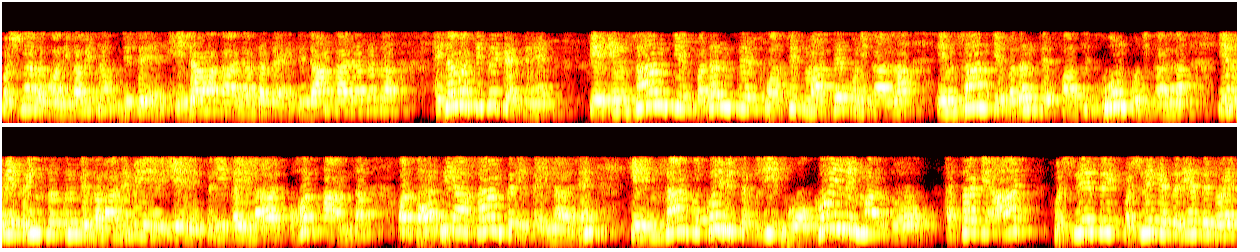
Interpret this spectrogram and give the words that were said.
پشنا لگوانے کا بھی تھا، جسے حجامہ کہا جاتا تھا، احتجام کہا جاتا تھا۔ حجامہ کسے کہتے ہیں؟ کہ انسان کے بدن سے فاسد مادے کو نکالنا، انسان کے بدن سے فاسد خون کو نکالنا، یہ نبی کریم صلی اللہ علیہ وسلم کے زمانے میں یہ طریقہ علاج بہت عام تھا اور بہت ہی آسان طریقہ علاج ہے کہ انسان کو کوئی بھی تکلیف ہو، کوئی بھی مرض ہو، حتیٰ کہ آج پچنے سے پچنے کے ذریعے سے جو ہے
